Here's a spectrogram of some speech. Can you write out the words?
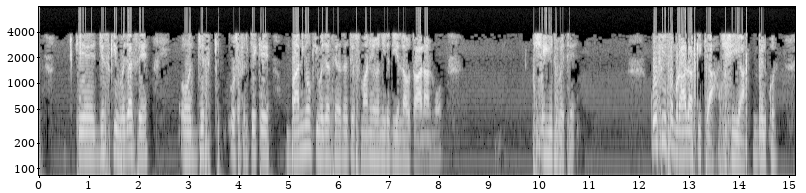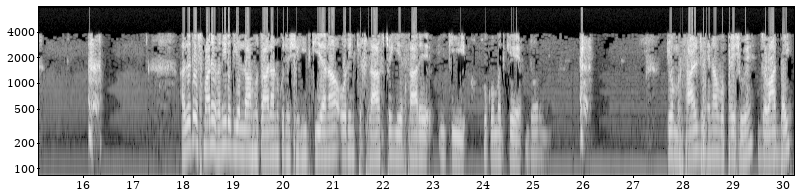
کہ جس کی وجہ سے اور جس اس فرقے کے بانیوں کی وجہ سے حضرت عثمان غنی رضی اللہ تعالیٰ عنہ شہید ہوئے تھے۔ کوفی سے مراد آپ کی کیا؟ شیعہ، بالکل۔ حضرت عثمان غنی رضی اللہ تعالیٰ عنہ کو جو شہید کیا نا، اور ان کے خلاف جو یہ سارے ان کی حکومت کے دور میں جو مسائل جو ہے نا، وہ پیش ہوئے۔ جواد بھائی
